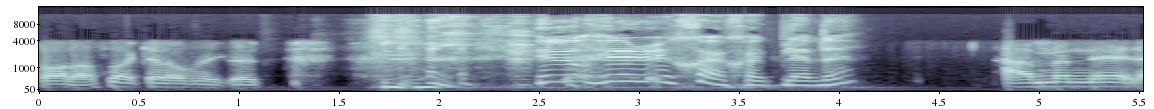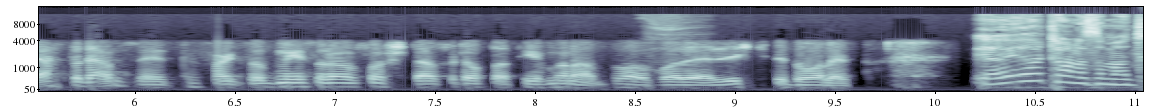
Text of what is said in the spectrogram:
talaren snackade om riktigt. Hur, hur sjösjuk blev du? Ja, men eh, rätt ordentligt faktiskt. Åtminstone de första 48 timmarna, då var det riktigt dåligt. Jag har hört talas om att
